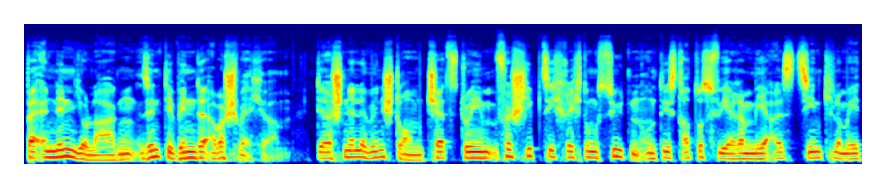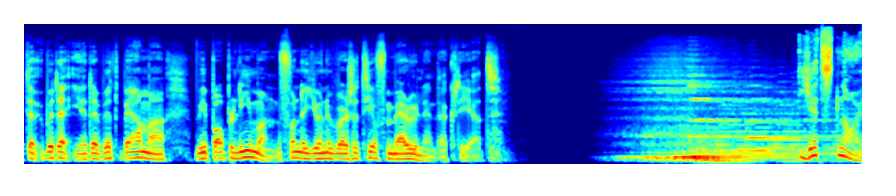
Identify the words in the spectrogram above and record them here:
Bei El Niño-Lagen sind die Winde aber schwächer. Der schnelle Windstrom Jetstream verschiebt sich Richtung Süden und die Stratosphäre mehr als 10 Kilometer über der Erde wird wärmer, wie Bob Lehman von der University of Maryland erklärt. Jetzt neu.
